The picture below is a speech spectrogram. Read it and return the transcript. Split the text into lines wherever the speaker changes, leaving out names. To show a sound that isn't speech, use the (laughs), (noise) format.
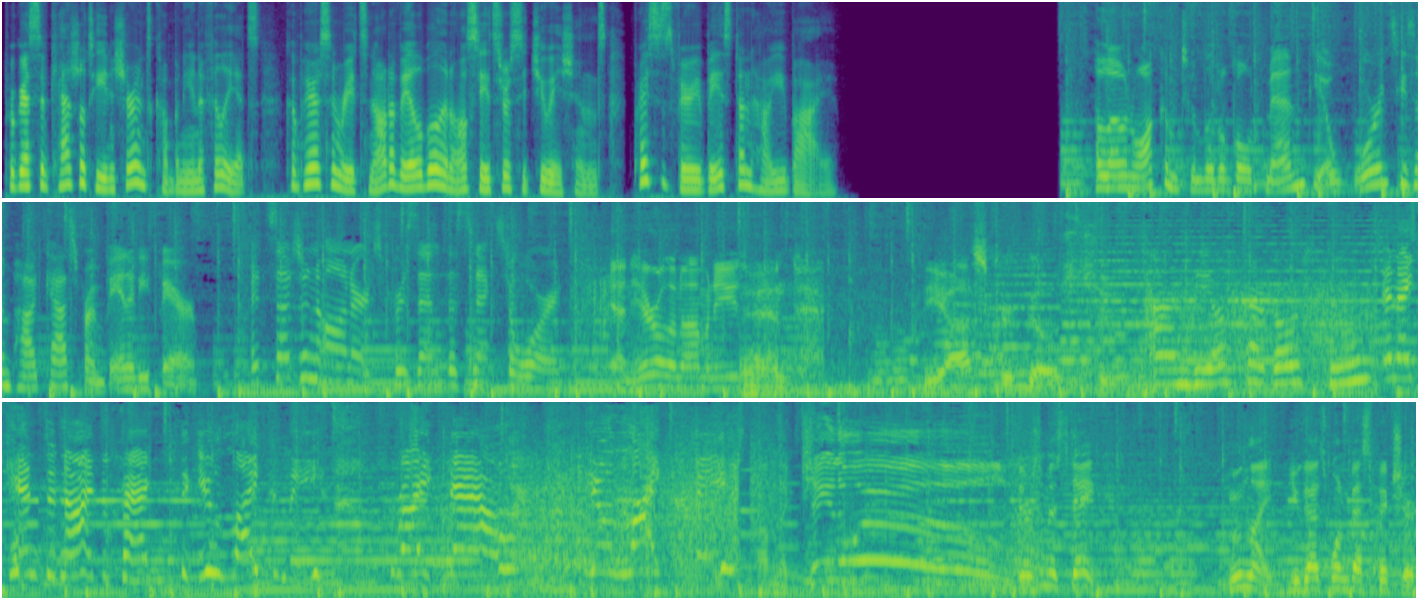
Progressive Casualty Insurance Company and Affiliates. Comparison rates not available in all states or situations. Prices vary based on how you buy.
Hello and welcome to Little Gold Men, the award season podcast from Vanity Fair.
It's such an honor to present this next award.
And here are the nominees.
And the Oscar goes to.
And the Oscar goes to.
And I can't deny the fact that you like me right now. You like me.
I'm the king of the world.
There's a mistake. Moonlight, you guys won Best Picture.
